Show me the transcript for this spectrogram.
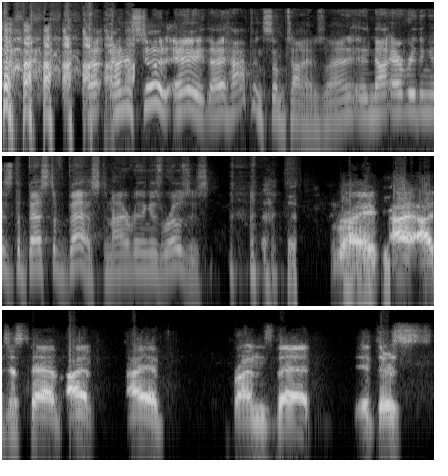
I understood. Hey, that happens sometimes, man. And not everything is the best of best, and not everything is roses. right. I, I just have, I have, I have friends that it, there's,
